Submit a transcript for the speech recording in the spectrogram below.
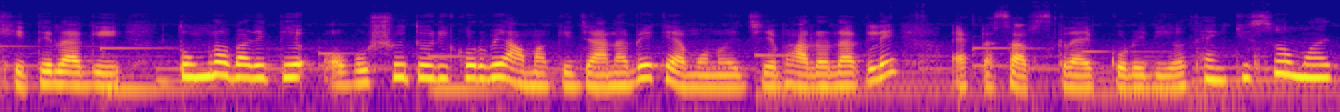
খেতে লাগে। তোমরা বাড়িতে অবশ্যই তৈরি করবে, আমাকে জানাবে কেমন হয়েছে, ভালো লাগলে একটা সাবস্ক্রাইব করে দিও। থ্যাংক ইউ সো মাচ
